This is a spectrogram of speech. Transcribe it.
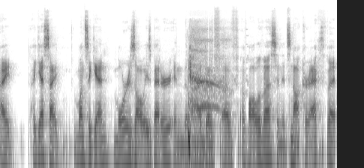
I, I guess I, once again, more is always better in the mind of, of, of all of us. And it's not correct, but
